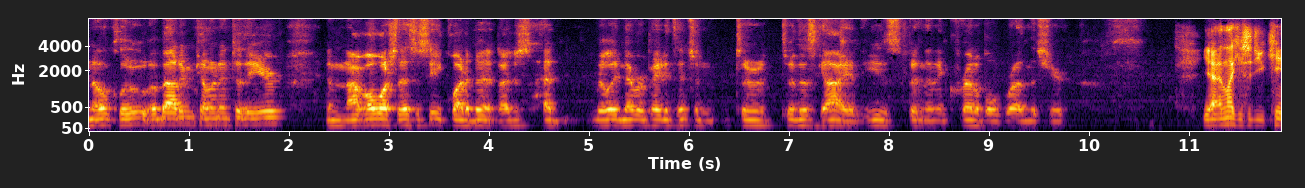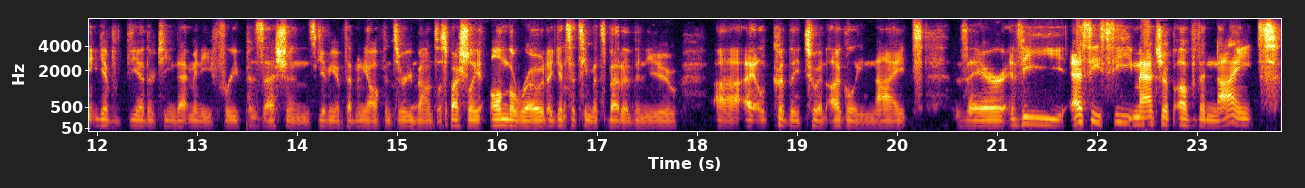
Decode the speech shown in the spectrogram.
no clue about him coming into the year. And I, watched the SEC quite a bit. I just had really never paid attention to to this guy, and he's been an incredible run this year. Yeah, and like you said, you can't give the other team that many free possessions, giving up that many offensive rebounds, especially on the road against a team that's better than you. Uh, it could lead to an ugly night there. The SEC matchup of the night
